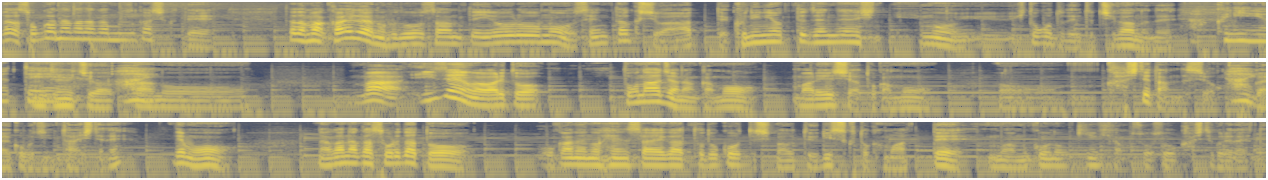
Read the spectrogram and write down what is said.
からそこはなかなか難しくてただまあ海外の不動産っていろいろもう選択肢はあって国によって全然しもう一言で言うと違うのであ国によって全然違う。はいあのーまあ以前は割と東南アジアなんかもマレーシアとかもお貸してたんですよ、はい外国人に対してね。でもなかなかそれだとお金の返済が滞ってしまうというリスクとかもあって、まあ、向こうの金融機関もそうそう貸してくれないと。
